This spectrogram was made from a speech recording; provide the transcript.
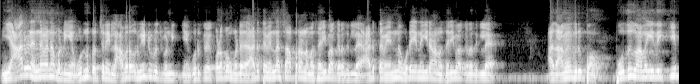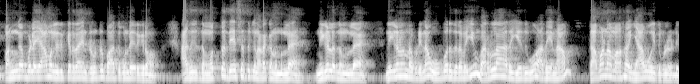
நீ யார் வேணா என்ன வேணால் பண்ணீங்க ஒன்றும் பிரச்சனை இல்லை. அவர் ஒரு வீட்டுக்கு பண்ணிக்கிங்க. ஒரு குழப்பம் கிடையாது. அடுத்தவன் என்ன சாப்பிட்றான் நம்ம சரி பார்க்கறது இல்லை. அடுத்தவன் என்ன உடை இணைகிறான் நம்ம சரி பார்க்கறது இல்லை. அது அவன் விருப்பம். பொது அமைதிக்கு பங்கம் விளையாமல் இருக்கிறதா என்று மட்டும் பார்த்து கொண்டே இருக்கிறோம். அது இந்த மொத்த தேசத்துக்கு நடக்கணும்ல நிகழணும்ல. நிகழணும் அப்படின்னா ஒவ்வொரு தடவையும் வரலாறு எதுவோ அதை நாம் கவனமாக ஞாபகம் வைத்துக் கொள்ள வேண்டும்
